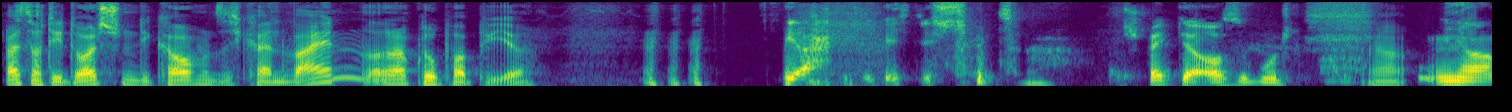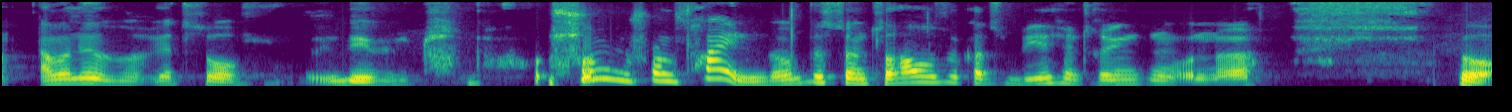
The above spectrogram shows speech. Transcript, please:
Weißt doch, die Deutschen, die kaufen sich keinen Wein oder Klopapier. Ja, richtig, stimmt. Das schmeckt ja auch so gut. Ja. Ja, aber ne, jetzt so, schon, schon fein. Du bist dann zu Hause, kannst ein Bierchen trinken und äh, ja,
